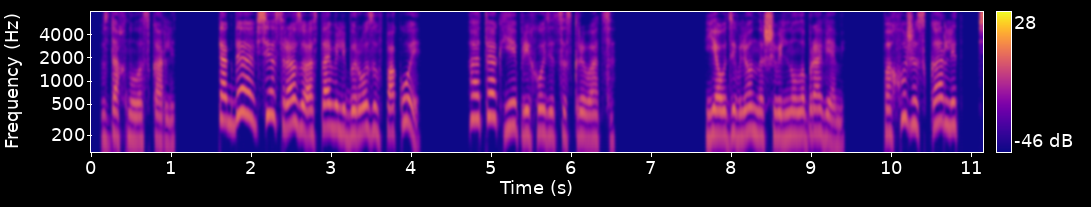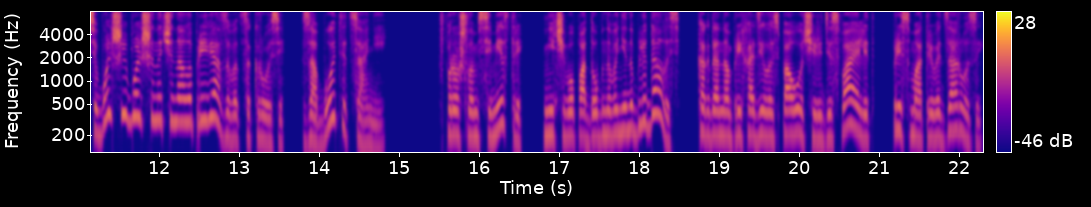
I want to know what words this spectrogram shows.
— вздохнула Скарлетт. Тогда все сразу оставили бы Розу в покое, а так ей приходится скрываться. Я удивленно шевельнула бровями. Похоже, Скарлетт все больше и больше начинала привязываться к Розе, заботиться о ней. В прошлом семестре ничего подобного не наблюдалось, когда нам приходилось по очереди с Вайолет присматривать за Розой.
